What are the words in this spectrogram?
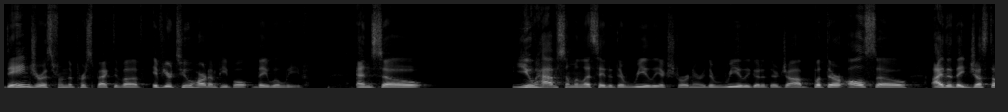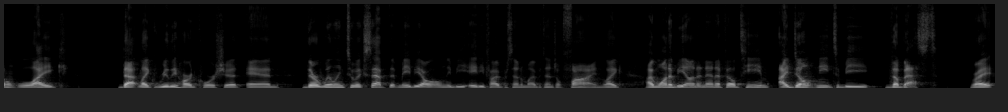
dangerous from the perspective of if you're too hard on people, they will leave. And so you have someone, let's say that they're really extraordinary, they're really good at their job, but they're also either they just don't like that like really hardcore shit and they're willing to accept that maybe I'll only be 85% of my potential. Fine. Like I want to be on an NFL team. I don't need to be the best right?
